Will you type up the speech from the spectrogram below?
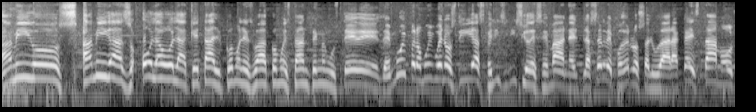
Amigos, amigas, hola, hola, ¿qué tal? ¿Cómo les va? ¿Cómo están? Tengan ustedes de muy, pero muy buenos días. Feliz inicio de semana. El placer de poderlos saludar. Acá estamos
